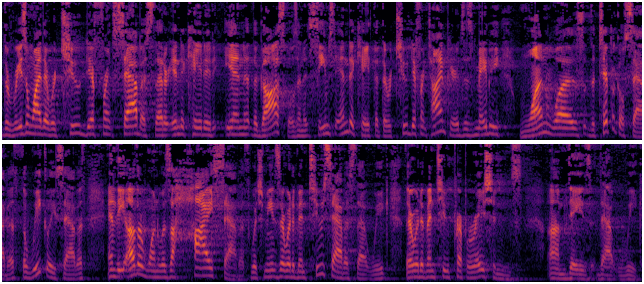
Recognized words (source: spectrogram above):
the reason why there were two different Sabbaths that are indicated in the Gospels, and it seems to indicate that there were two different time periods, is maybe one was the typical Sabbath, the weekly Sabbath, and the other one was a high Sabbath, which means there would have been two Sabbaths that week. There would have been two preparations um, days that week.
